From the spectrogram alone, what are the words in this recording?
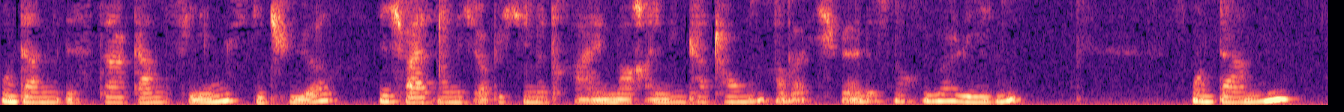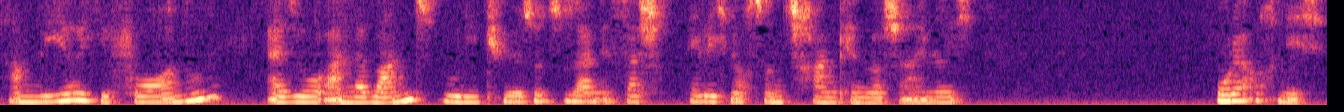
Und dann ist da ganz links die Tür. Ich weiß noch nicht, ob ich die mit reinmache in den Karton, aber ich werde es noch überlegen. Und dann haben wir hier vorne, also an der Wand, wo die Tür sozusagen ist, da stelle ich noch so einen Schrank hin wahrscheinlich. Oder auch nicht.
